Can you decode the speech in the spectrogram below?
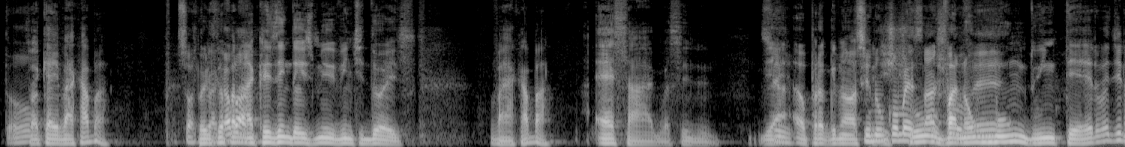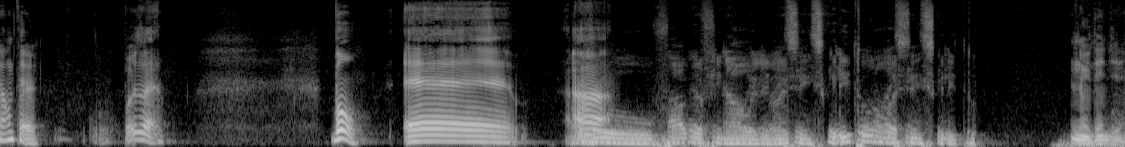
Então, Só que aí vai acabar. só que Por vai isso que eu falo, a crise em 2022 vai acabar. Essa água, se, e a- Sim. o prognóstico Se não de começar chuva no mundo inteiro é de não ter. Pois é. Bom, é. Mas a- o Fábio, afinal, ele vai ser inscrito ou não vai ser inscrito? Não entendi.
